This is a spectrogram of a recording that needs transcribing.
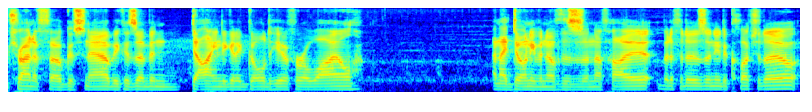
I'm trying to focus now because I've been dying to get a gold here for a while. And I don't even know if this is enough height, but if it is, I need to clutch it out.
